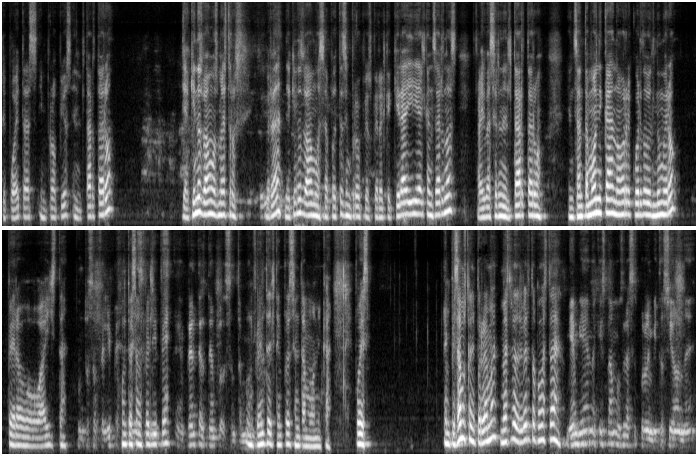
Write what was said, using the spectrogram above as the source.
de poetas impropios en el Tártaro. De aquí nos vamos, maestros, ¿verdad? De aquí nos vamos a poetas impropios, pero el que quiera ahí alcanzarnos, ahí va a ser en el Tártaro, en Santa Mónica, no recuerdo el número, pero ahí está. Junto a San Felipe. Junto a San Felipe. Enfrente del templo de Santa Mónica. Enfrente del templo de Santa Mónica. Pues Empezamos con el programa. Maestro Alberto, ¿cómo está? Bien, bien, aquí estamos. Gracias por la invitación. ¿eh?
